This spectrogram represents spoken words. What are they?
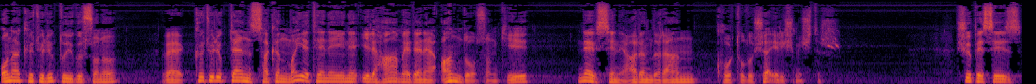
ona kötülük duygusunu ve kötülükten sakınma yeteneğini ilham edene andolsun ki, nefsini arındıran kurtuluşa erişmiştir. Şüphesiz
